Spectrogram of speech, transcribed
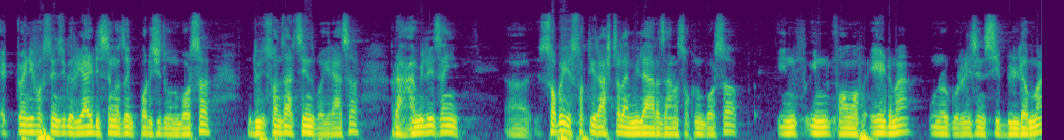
ट्वेन्टी फर्स्ट सेन्चुरीको रियालिटीसँग चाहिँ परिचित हुनुपर्छ जुन संसार चेन्ज भइरहेछ र हामीले चाहिँ सबै शक्ति राष्ट्रलाई मिलाएर जान सक्नुपर्छ इन इन फर्म अफ एडमा उनीहरूको रिलेसनसिप बिल्डअपमा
